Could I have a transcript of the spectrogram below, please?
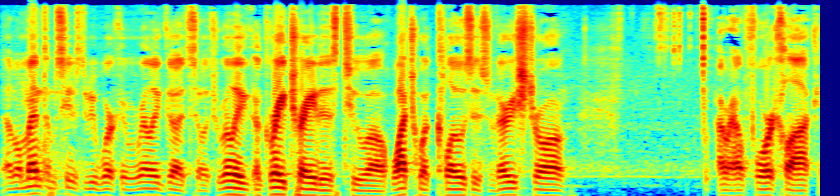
The momentum seems to be working really good, so it's really a great trade is to uh, watch what closes very strong around 4 o'clock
